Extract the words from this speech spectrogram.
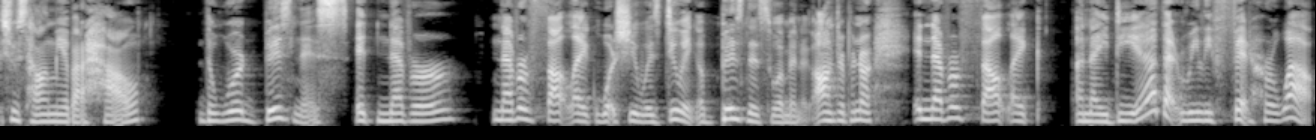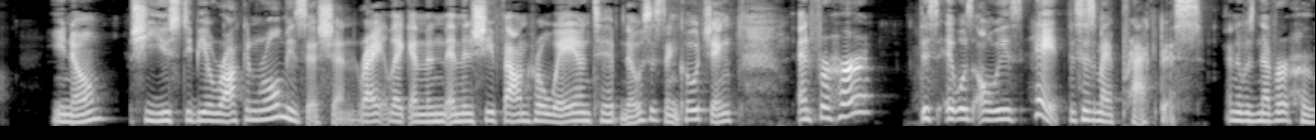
she was telling me about how the word business, it never, never felt like what she was doing, a businesswoman, an entrepreneur. It never felt like an idea that really fit her well. You know, she used to be a rock and roll musician, right? Like, and then, and then she found her way into hypnosis and coaching. And for her, this, it was always, Hey, this is my practice. And it was never her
